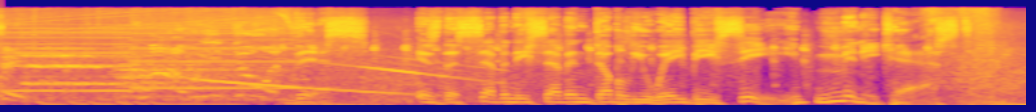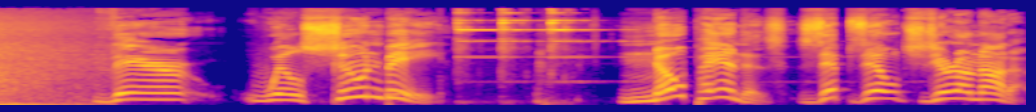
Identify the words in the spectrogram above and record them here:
taxi! Mom, what are you doing? This is the 77 WABC minicast. There will soon be no pandas, zip, zilch, zero, nada,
